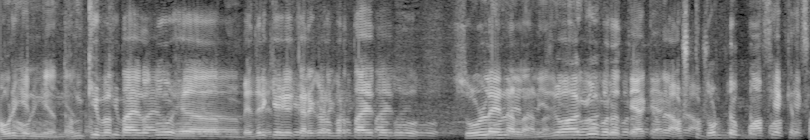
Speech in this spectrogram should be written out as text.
ಅವರಿಗೆ ಧಮಕಿ ಬರ್ತಾ ಇರೋದು ಬೆದರಿಕೆ ಬೆದರಿಕೆಗೆ ಕರೆಗಳು ಬರ್ತಾ ಇರೋದು ಸುಳ್ಳೇನಲ್ಲ ನಿಜವಾಗಿಯೂ ಬರುತ್ತೆ. ಯಾಕಂದ್ರೆ ಅಷ್ಟು ದೊಡ್ಡ ಮಾಫಿಯಾ ಕೆಲಸ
